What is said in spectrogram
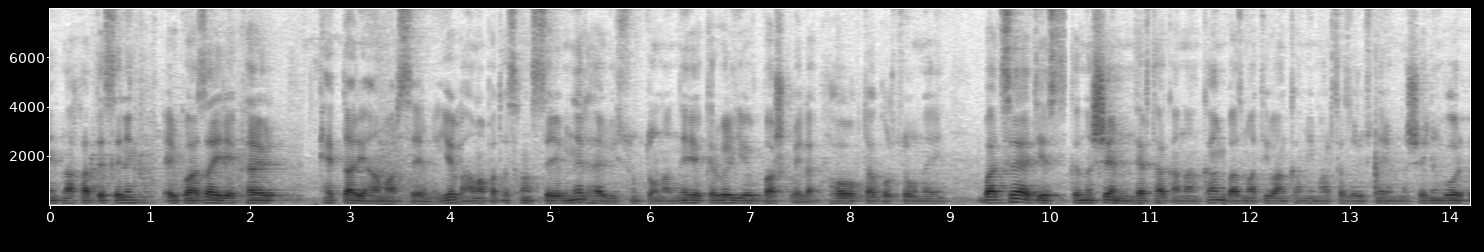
մենք նախատեսել ենք 2300 հեկտարի համար սերմը եւ համապատասխան սերմն էլ 150 տոննաներ եկրվել եւ բաշխվել է հողօգտագործողներին Բացի այդ ես կնշեմ հերթական անգամ բազմաթիվ անգամ իմ հարցազրույցներում նշել եմ, որ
